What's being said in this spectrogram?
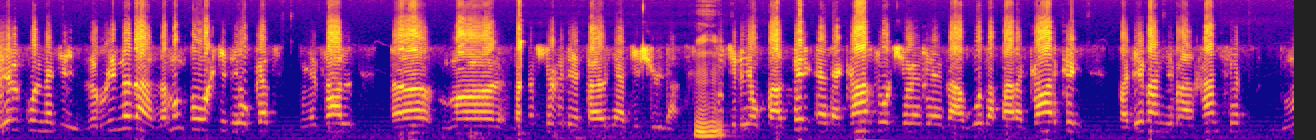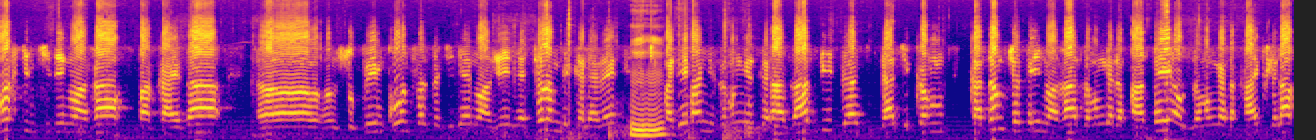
بالکل نه جی ضروری نه ده زمونږ په وخت کې د یو کس مثال دغه شوی دی تړنې اتي شوي ده نو چې د یو پارټۍ انعکار جوړ شوی دی د هغو دپاره کار کوي په دې باندې عمران خان صاحب مخکې چې دی نو هغه باقاعده سپریم کونسل ته چې دی نو هغې لیټر هم لیکلی دی چې په دې باندې زمونږ اعتراضات دي دا چې کوم قدم چتي نو هغه زمونږ د پارټۍ او زمونږ د قائد خلاف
